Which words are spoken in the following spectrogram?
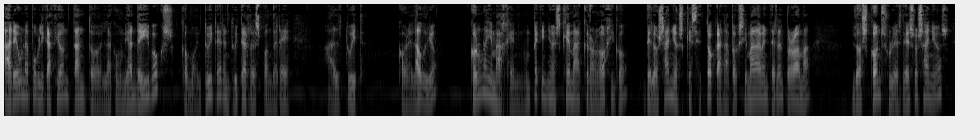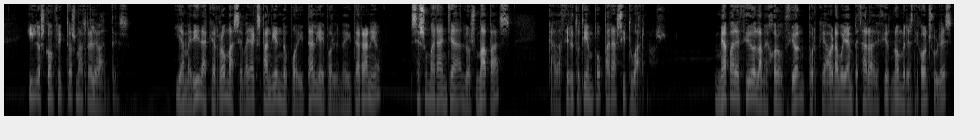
haré una publicación tanto en la comunidad de Evox como en Twitter. En Twitter responderé al tweet con el audio, con una imagen, un pequeño esquema cronológico de los años que se tocan aproximadamente en el programa, los cónsules de esos años y los conflictos más relevantes. Y a medida que Roma se vaya expandiendo por Italia y por el Mediterráneo, se sumarán ya los mapas cada cierto tiempo para situarnos. Me ha parecido la mejor opción porque ahora voy a empezar a decir nombres de cónsules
